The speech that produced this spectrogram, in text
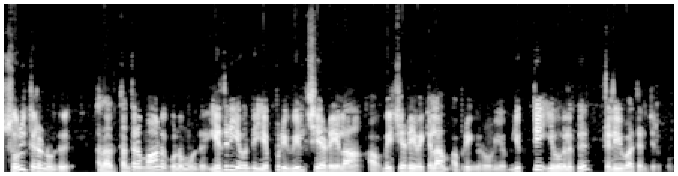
சொல் திறன் உண்டு அதாவது தந்திரமான குணம் உண்டு. எதிரியை வந்து எப்படி வீழ்ச்சி அடையலாம் வீழ்ச்சி அடைய வைக்கலாம் அப்படிங்கிறோடைய யுக்தி இவங்களுக்கு தெளிவாக தெரிஞ்சிருக்கும்.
